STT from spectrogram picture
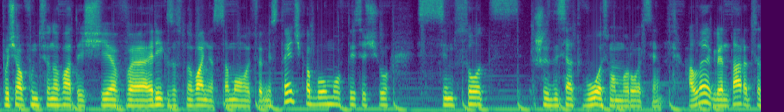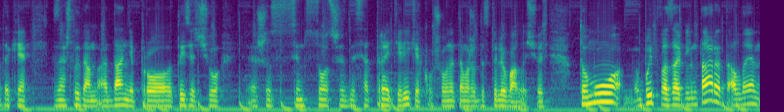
почав функціонувати ще в рік заснування самого цього містечка Боумор в 1768 році. Але Глентари все-таки знайшли там дані про 1763 рік, як що вони там вже дистилювали щось. Тому битва за Глінтарет, але.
